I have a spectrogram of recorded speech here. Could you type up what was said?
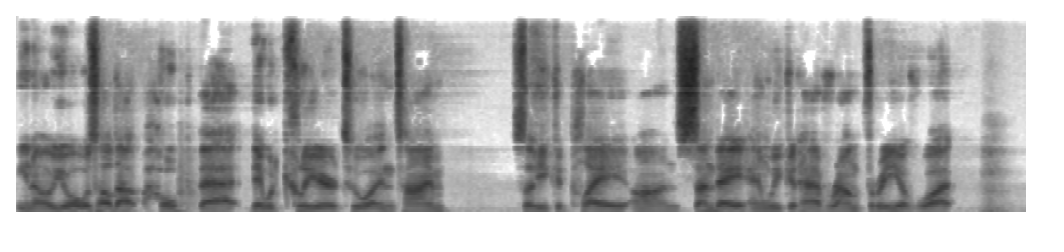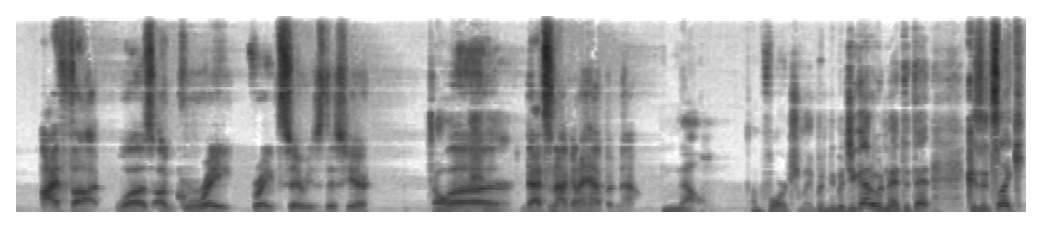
you know, you always held out hope that they would clear Tua in time so he could play on Sunday and we could have round three of what I thought was a great, great series this year. Oh, but for sure. That's not going to happen now. No, unfortunately. But but you got to admit that that because it's like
